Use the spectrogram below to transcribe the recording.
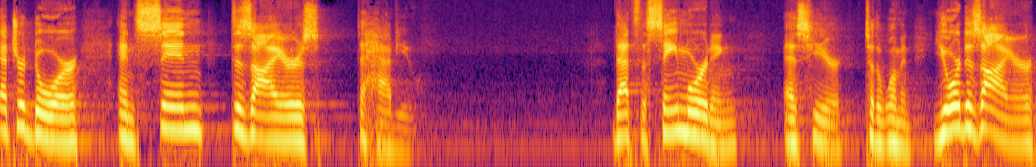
at your door, and sin desires to have you. That's the same wording as here to the woman. Your desire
